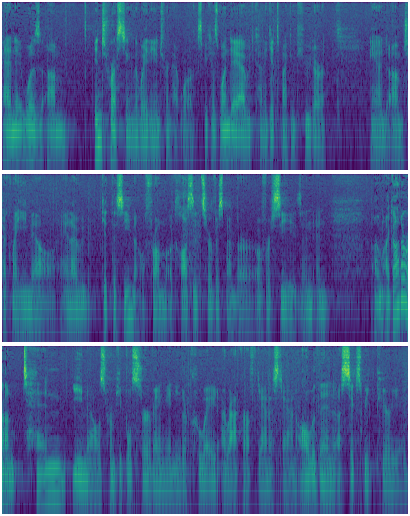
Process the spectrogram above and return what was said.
And it was um, interesting the way the internet works because one day I would kind of get to my computer and um, check my email, and I would get this email from a closeted service member overseas. And, and um, I got around 10 emails from people serving in either Kuwait, Iraq, or Afghanistan, all within a six week period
